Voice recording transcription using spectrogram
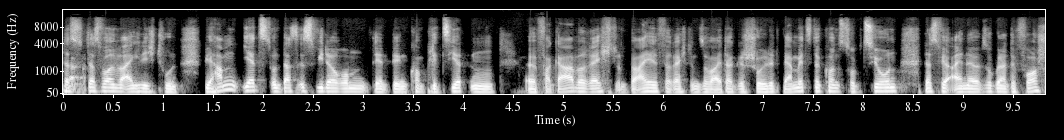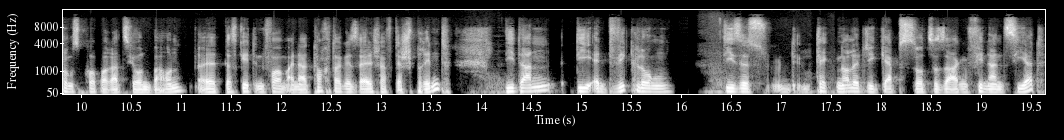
Das, ja. das wollen wir eigentlich nicht tun. Wir haben jetzt, und das ist wiederum den, den komplizierten äh, Vergaberecht und Beihilferecht und so weiter geschuldet, wir haben jetzt eine Konstruktion, dass wir eine sogenannte Forschungskooperation bauen. Äh, das geht in Form einer Tochtergesellschaft der Sprint, die dann die Entwicklung dieses Technology Gaps sozusagen finanziert.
